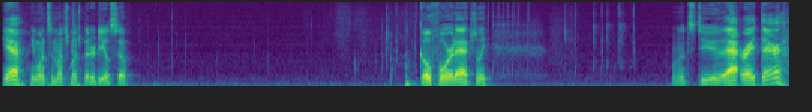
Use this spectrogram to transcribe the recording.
Yeah, he wants a much, much better deal, so. Go for it, actually. Let's do that right there.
